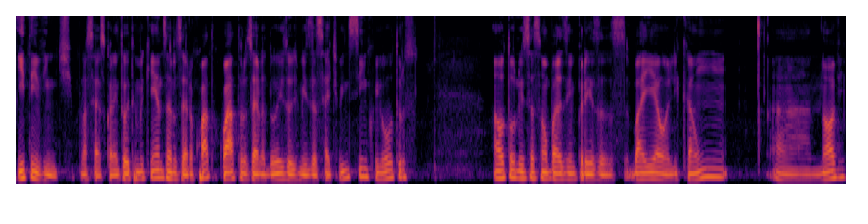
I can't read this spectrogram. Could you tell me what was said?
Item 20, processo 48.500.0044.02.2017.25 e outros. Autorização para as empresas Bahia Eólica 1 a 9,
